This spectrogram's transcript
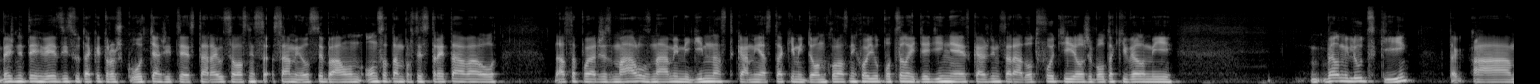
bežne tie hviezdy sú také trošku odťažité, starajú sa vlastne sami o seba. On, on sa tam proste stretával dá sa povedať, že s málo známymi gymnastkami a s takýmito. On vlastne chodil po celej dedine, s každým sa rád odfotil, že bol taký veľmi, veľmi ľudský. Tak, a,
